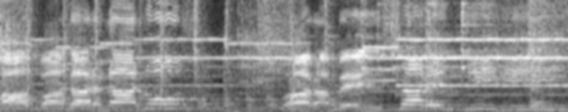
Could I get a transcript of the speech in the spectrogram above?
a apagar la luz para pensar en ti.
